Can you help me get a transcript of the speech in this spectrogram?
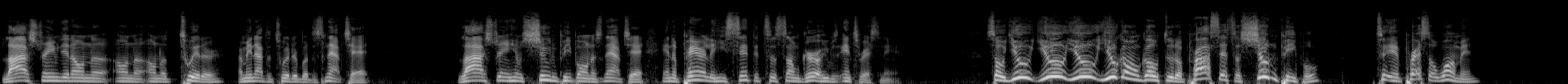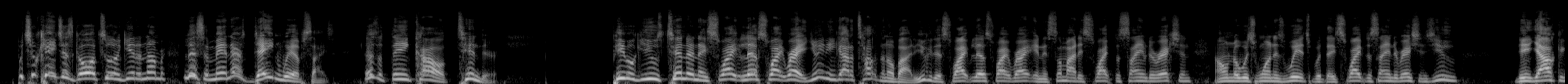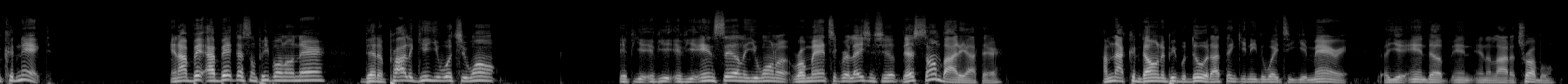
live streamed it on the on the on the Twitter. I mean, not the Twitter, but the Snapchat. Live stream him shooting people on a Snapchat, and apparently he sent it to some girl he was interested in. So you you you you gonna go through the process of shooting people to impress a woman, but you can't just go up to her and get a number. Listen, man, there's dating websites. There's a thing called Tinder. People use Tinder and they swipe left, swipe right. You ain't even got to talk to nobody. You can just swipe left, swipe right, and if somebody swipe the same direction, I don't know which one is which, but they swipe the same direction as you, then y'all can connect. And I bet I bet there's some people on there that'll probably give you what you want. If you if you if you're incel and you want a romantic relationship, there's somebody out there. I'm not condoning people do it. I think you need to wait till you get married or you end up in, in a lot of trouble.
